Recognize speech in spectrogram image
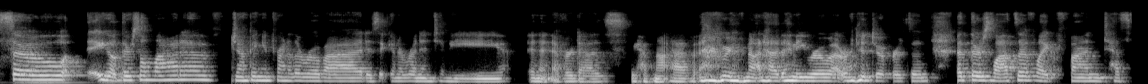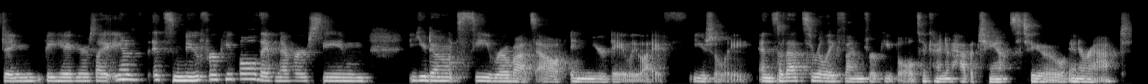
so, you know, there's a lot of jumping in front of the robot. Is it going to run into me? And it never does. We have not have we have not had any robot run into a person. But there's lots of like fun testing behaviors. Like, you know, it's new for people. They've never seen you don't see robots out in your daily life usually. And so that's really fun for people to kind of have a chance to interact.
